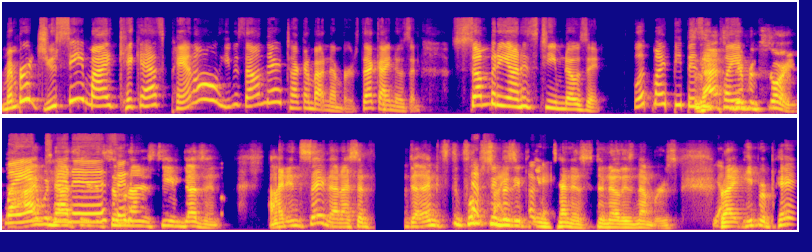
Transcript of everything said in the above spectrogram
Remember GCUC, my kick ass panel? He was on there talking about numbers. That guy knows it. Somebody on his team knows it. Flip might be busy That's playing. a different story. playing I would not say that someone and- on his team doesn't. I didn't say that. I said Flip's That's too busy playing Okay. tennis to know these numbers, Yeah. right? He prepares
